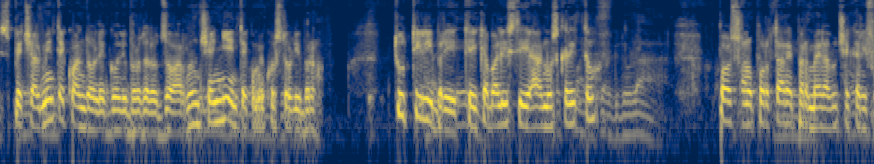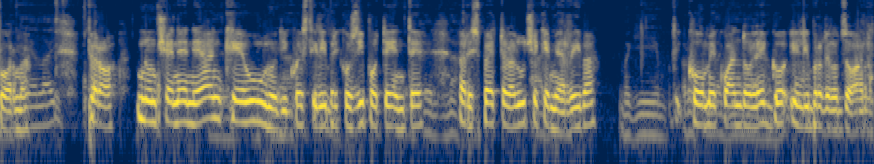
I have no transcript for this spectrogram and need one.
specialmente quando leggo il libro dello Zohar. Non c'è niente come questo libro. Tutti i libri che i cabalisti hanno scritto possono portare per me la luce che riforma, però non ce n'è neanche uno di questi libri così potente rispetto alla luce che mi arriva come quando leggo il libro dello Zohar.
